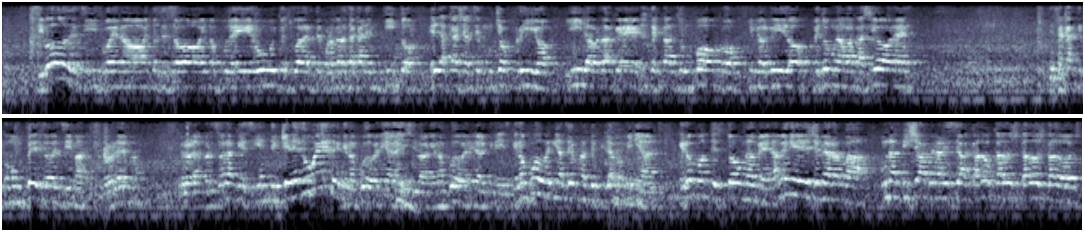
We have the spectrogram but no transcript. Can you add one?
Si vos decís, bueno, entonces hoy no pude ir, uy, qué suerte, por lo menos está calentito, en la calle hace mucho frío y la verdad que descanso un poco y me olvido, me tomo unas vacaciones. Te sacaste como un peso de encima, problema. Pero la persona que siente que le duele que no pudo venir a la yeshiva, que no pudo venir al Cris, que no pudo venir a hacer una tefilá con Minyan, que no contestó un amén, amén y me arapa, una tishá penalizada, kadosh, kadosh, kadosh, kadosh.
